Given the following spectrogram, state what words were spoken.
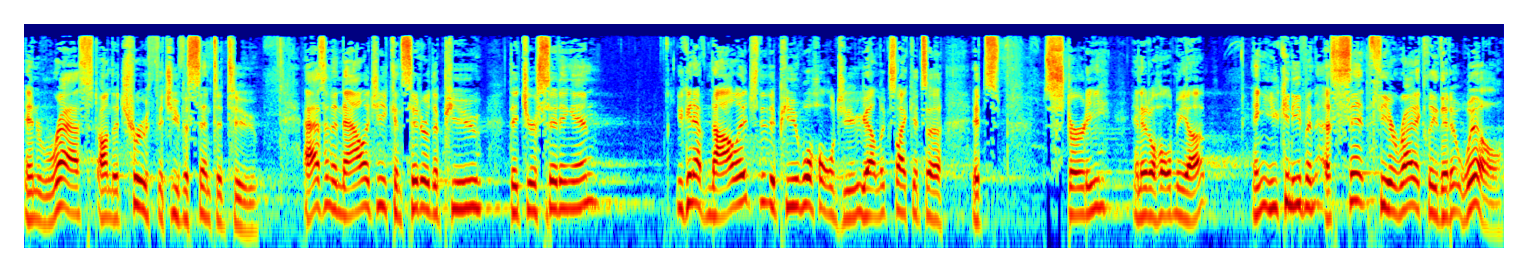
and rest on the truth that you've assented to. As an analogy, consider the pew that you're sitting in. You can have knowledge that the pew will hold you. Yeah, it looks like it's a it's sturdy and it'll hold me up. And you can even assent theoretically that it will.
